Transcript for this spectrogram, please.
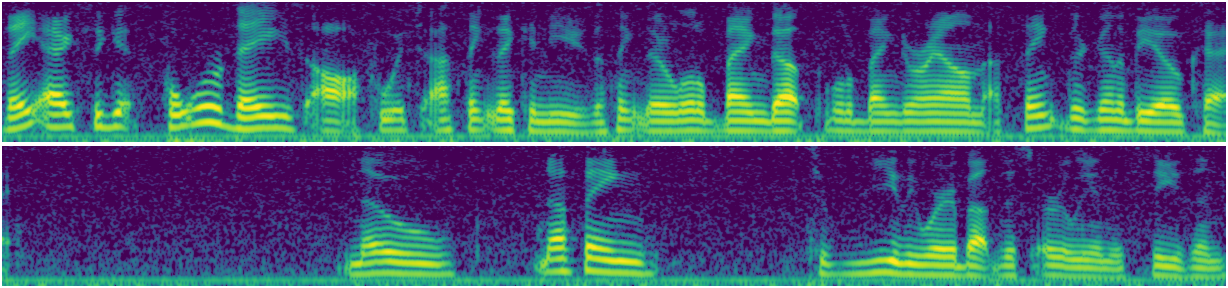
they actually get four days off, which I think they can use. I think they're a little banged up, a little banged around. I think they're going to be okay. No, nothing to really worry about this early in the season.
